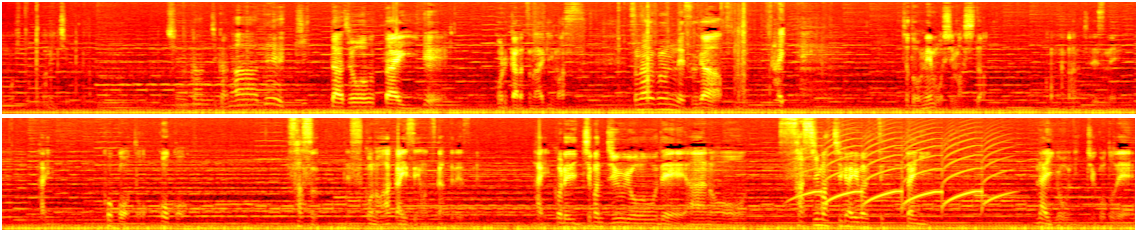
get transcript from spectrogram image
もう一とかね、一応。中感じかなで切った状態でこれからつなぎますつなぐんですがはいちょっとメモしました。こんな感じですね。はい。こことここ刺すです。この赤い線を使ってですね。はい。これ一番重要であの刺し間違いは絶対にないようにっていうことで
